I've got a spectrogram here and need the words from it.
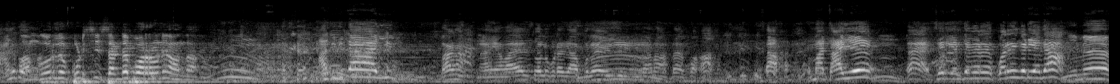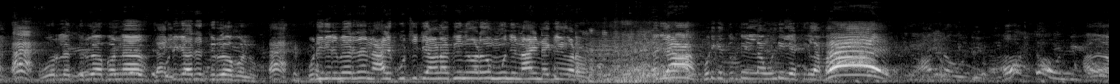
அனுபவம். அவங்க ஊர்ல புடிச்சு சண்டை போடுறவனே அவன் தான். அதுக்குதான். வேணாம் நான் என் வாயால் சொல்லக்கூடாது. அப்பதான் எழுதிருக்கு வேணாம். அம்மா தாயே. சரி எந்த வேற குறையும் கிடையாதா. ஊர்ல திருவிழா பண்ண குடிக்காத திருவிழா பண்ணும். குடிக்கிற மாதிரி தான் நாய் குடிச்சிட்டு ஆனா பீந்து கிடக்கும் மூஞ்சி நாய் நக்கியும் கிடக்கும். சரியா? குடிக்க துட்டு இல்ல உண்டியில் எடுத்துக்கலாமா! அதுல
